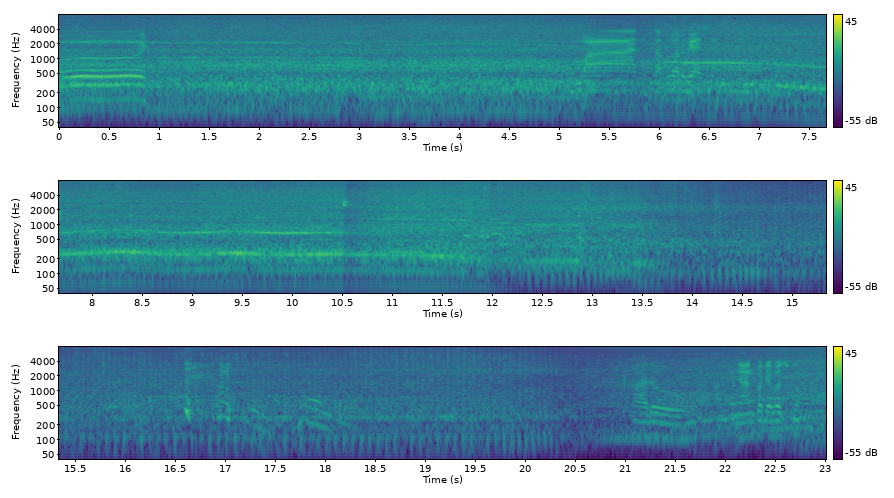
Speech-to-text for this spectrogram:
Wuih. Mantap luar biasa. Aduh, nyangkut ya bosku.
